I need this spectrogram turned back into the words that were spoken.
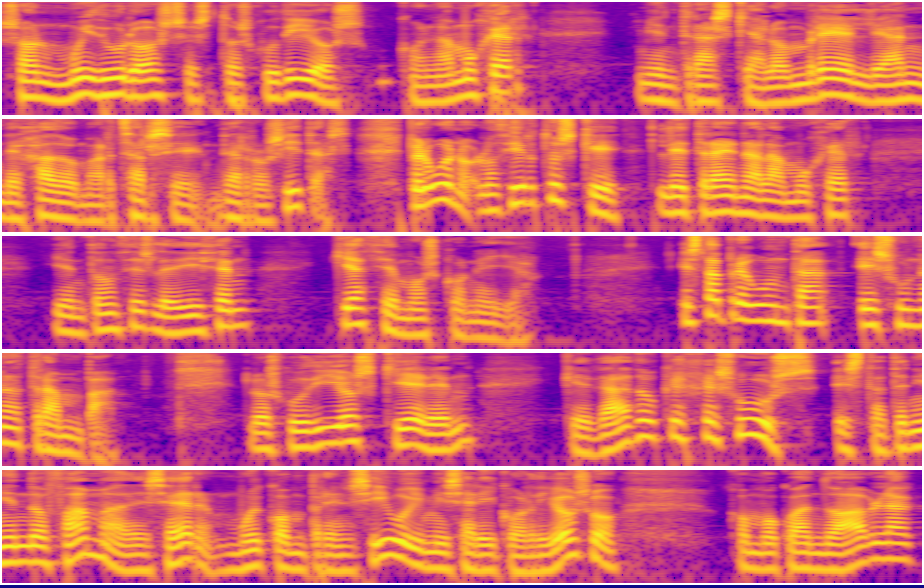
son muy duros estos judíos con la mujer, mientras que al hombre le han dejado marcharse de rositas. Pero bueno, lo cierto es que le traen a la mujer y entonces le dicen ¿qué hacemos con ella? Esta pregunta es una trampa. Los judíos quieren que dado que Jesús está teniendo fama de ser muy comprensivo y misericordioso, como cuando habla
